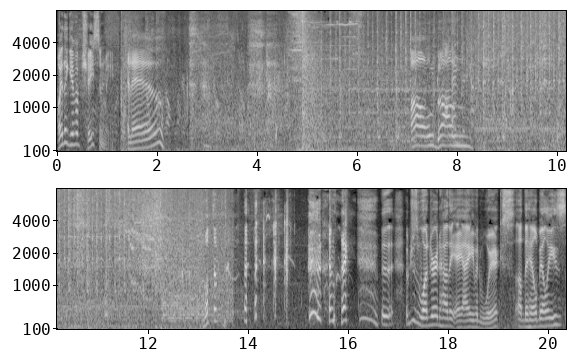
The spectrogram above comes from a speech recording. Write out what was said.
Why'd they give up chasing me? Hello? Oh no! What the? I'm just wondering how the AI even works on the hillbillies,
